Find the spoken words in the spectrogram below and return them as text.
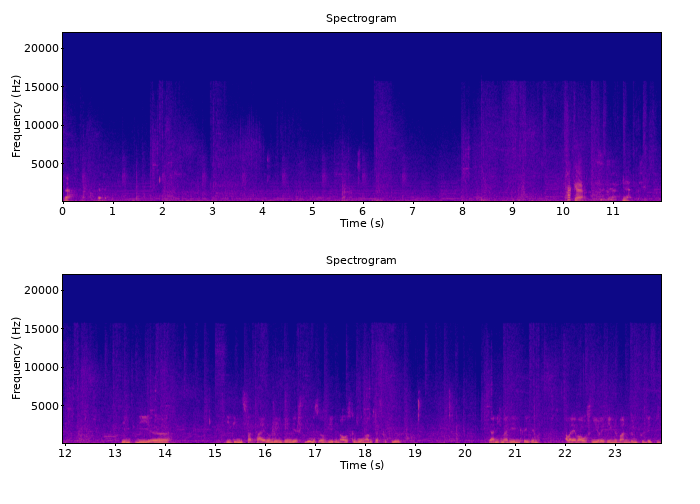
Ja, perfekt. Kacke! Ja. Die, die, äh, die Dingsverteilung, gegen den wir spielen, ist irgendwie unausgewogen, habe ich das Gefühl. Ja, nicht mal den kriege ich hin. Aber der war auch schwierig, gegen eine Wand und Predicten.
